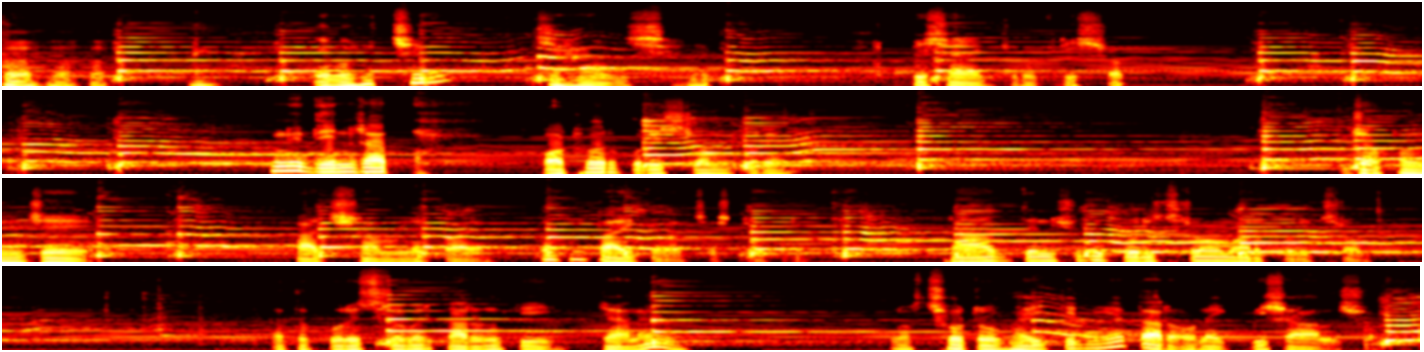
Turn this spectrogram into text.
ইনি হচ্ছেন জাহাঙ্গীর সাহেব পেশায় একজন কৃষক। উনি দিনরাত কঠোর পরিশ্রম করে যখন যে কাজ সামনে পায়, তখন তাই করার চেষ্টা করে। রাত দিন শুধু পরিশ্রম আর পরিশ্রম। এত পরিশ্রমের কারণ কি জানেন? ছোট ভাইকে নিয়ে তার অনেক বিশাল স্বপ্ন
